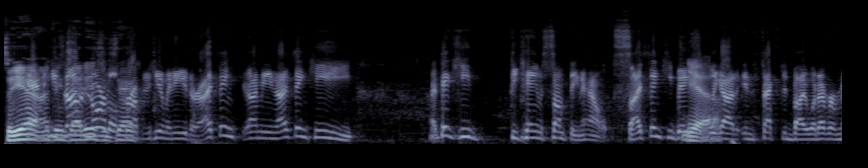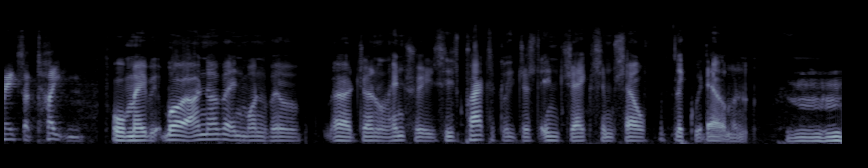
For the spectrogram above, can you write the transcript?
So yeah, I he's think not that a is normal exact- corrupted human either. I think. I mean, I think he, I think he became something else. I think he basically Yeah. got infected by whatever makes a Titan. Or maybe well, I know that in one of the uh, journal entries, he's practically just injects himself with liquid element. hmm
